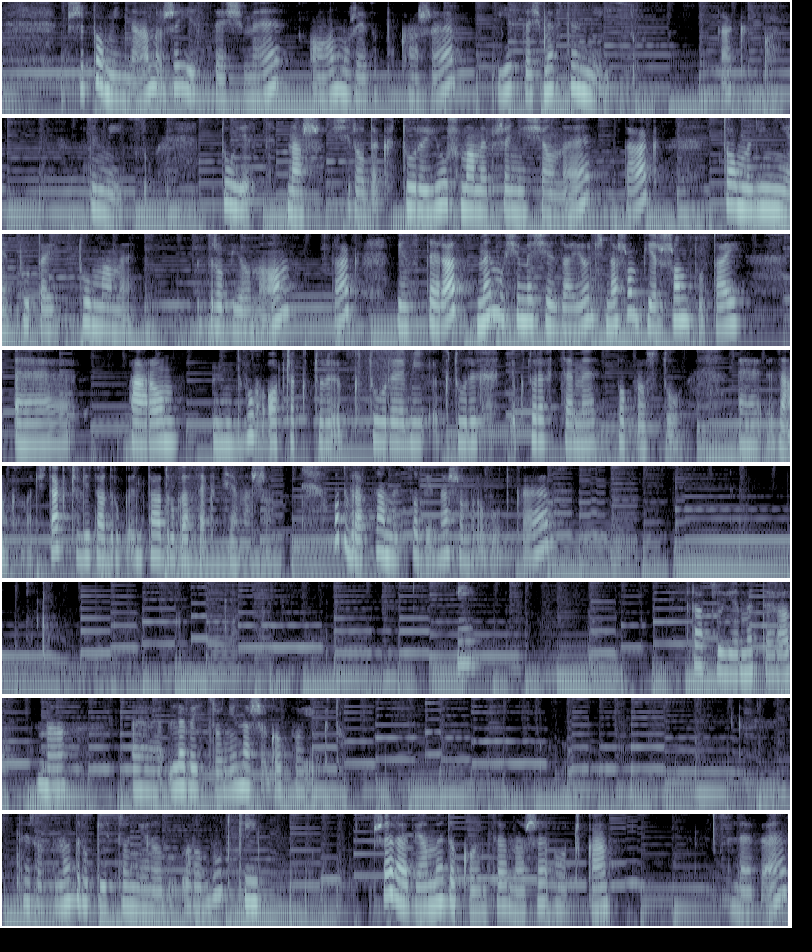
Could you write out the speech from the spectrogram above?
przypominam, że jesteśmy, o, może ja to pokażę, jesteśmy w tym miejscu, tak? O, w tym miejscu. Tu jest nasz środek, który już mamy przeniesiony, tak? Tą linię tutaj, tu mamy zrobioną, tak? Więc teraz my musimy się zająć naszą pierwszą tutaj e, parą dwóch oczek, który, którymi, których, które chcemy po prostu e, zamknąć, tak? Czyli ta, dru ta druga sekcja nasza. Odwracamy sobie naszą robótkę. I pracujemy teraz na e, lewej stronie naszego projektu. Teraz na drugiej stronie ro- robótki przerabiamy do końca nasze oczka lewe.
